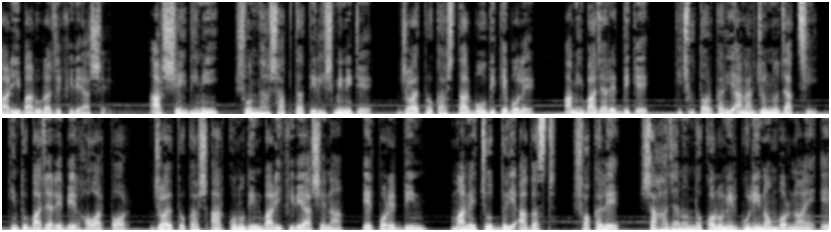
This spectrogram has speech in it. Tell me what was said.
বাড়ি বারুরাজে ফিরে আসে। আর সেই দিনই সন্ধ্যা সাতটা তিরিশ মিনিটে জয়প্রকাশ তার বৌদিকে বলে, আমি বাজারের দিকে কিছু তরকারি আনার জন্য যাচ্ছি, কিন্তু বাজারে বের হওয়ার পর জয়প্রকাশ আর কোনোদিন বাড়ি ফিরে আসে না। এর পরের দিন মানে চোদ্দই আগস্ট, সকালে শাহজানন্দ কলোনির গুলি নম্বর নয় এ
